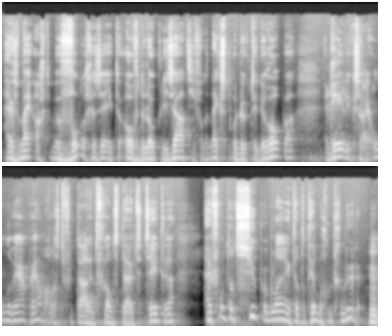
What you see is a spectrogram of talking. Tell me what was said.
Hij heeft mij achter me vodden gezeten over de lokalisatie van de Next producten in Europa. Redelijk saai onderwerp, hè, om alles te vertalen in het Frans, Duits, et cetera. Hij vond dat super belangrijk dat het helemaal goed gebeurde. Hm.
